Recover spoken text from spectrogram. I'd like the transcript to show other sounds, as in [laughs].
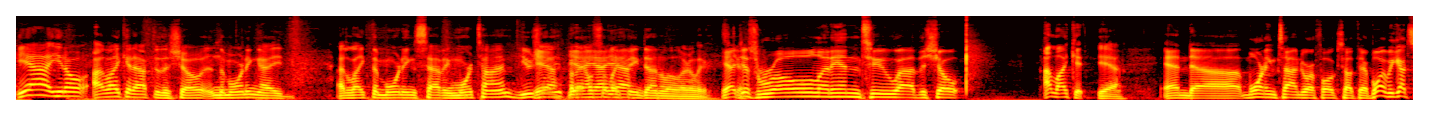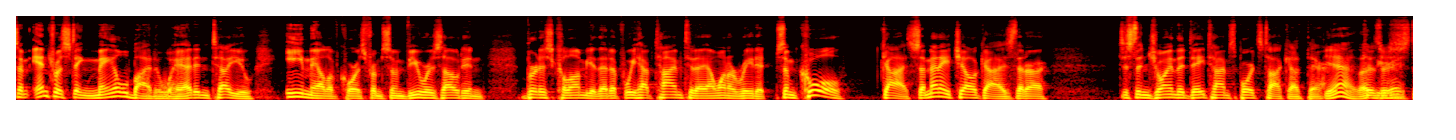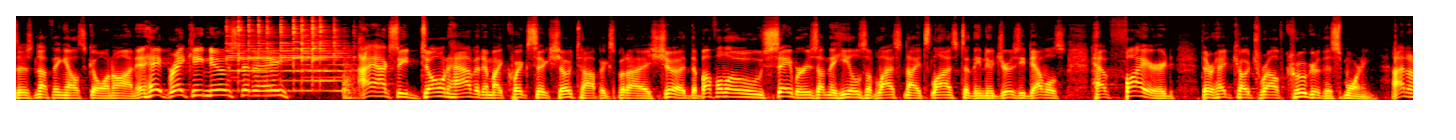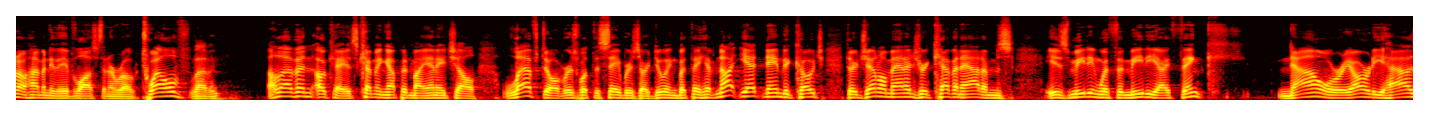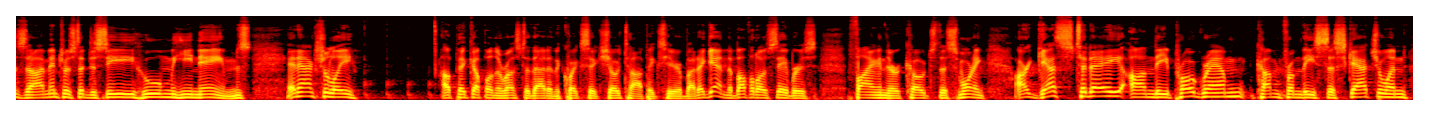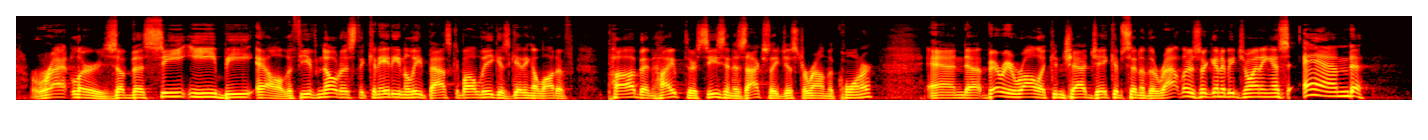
Yeah, you know, I like it after the show. In the morning, I I like the mornings having more time usually, Yeah, but yeah, I also yeah, like being done a little earlier. It's Yeah, good. just rolling into uh, the show. I like it. yeah. And uh, morning time to our folks out there. Boy, we got some interesting mail, by the way. I didn't tell you. Email, of course, from some viewers out in British Columbia that if we have time today, I want to read it. Some cool guys, some NHL guys that are just enjoying the daytime sports talk out there. Yeah, because there's, there's nothing else going on. And hey, breaking news today. I actually don't have it in my quick six show topics, but I should. The Buffalo Sabres, on the heels of last night's loss to the New Jersey Devils, have fired their head coach, Ralph Krueger, this morning. I don't know how many they've lost in a row 12? 11. 11? Okay, it's coming up in my NHL leftovers what the Sabres are doing, but they have not yet named a coach. Their general manager, Kevyn Adams, is meeting with the media, I think now, or he already has. And I'm interested to see whom he names. And actually, I'll pick up on the rest of that in the quick six show topics here. But again, the Buffalo Sabres firing their coach this morning. Our guests today on the program come from the Saskatchewan Rattlers of the CEBL. If you've noticed, the Canadian Elite Basketball League is getting a lot of pub and hype. Their season is actually just around the corner. And uh, Barry Rawlyk and Chad Jacobson of the Rattlers are going to be joining us. And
